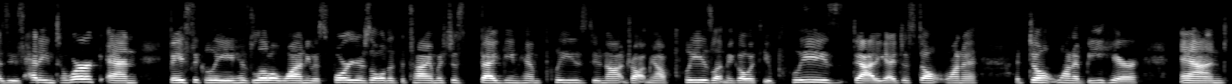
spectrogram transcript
as he's heading to work, and basically his little one, he was four years old at the time, was just begging him, "Please do not drop me off. Please let me go with you. Please, Daddy, I just don't want to. I don't want to be here." And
